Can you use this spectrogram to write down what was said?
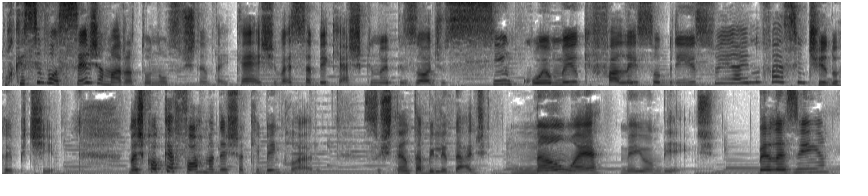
Porque se você já maratonou Sustenta iCast, vai saber que acho que no episódio 5 eu meio que falei sobre isso e aí não faz sentido repetir. Mas de qualquer forma, deixo aqui bem claro: sustentabilidade não é meio ambiente. Belezinha?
